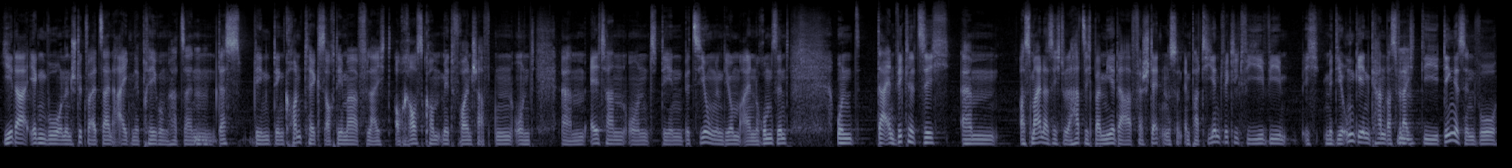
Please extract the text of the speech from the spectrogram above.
jeder irgendwo ein Stück weit seine eigene Prägung hat, seinen, mhm. das, den, den Kontext, auch dem er vielleicht auch rauskommt mit Freundschaften und ähm, Eltern und den Beziehungen, die um einen rum sind. Und da entwickelt sich ähm, aus meiner Sicht oder hat sich bei mir da Verständnis und Empathie entwickelt, wie, wie ich mit dir umgehen kann, was vielleicht mhm. die Dinge sind, wo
